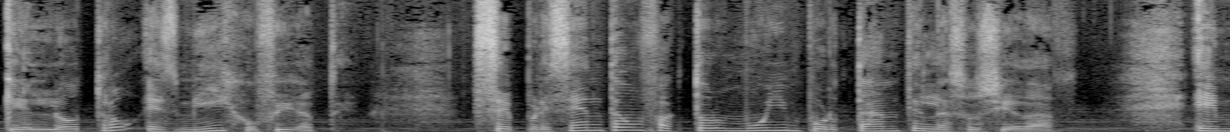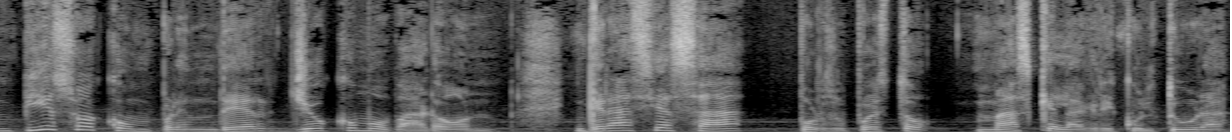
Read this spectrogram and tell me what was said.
que el otro es mi hijo? Fíjate. Se presenta un factor muy importante en la sociedad empiezo a comprender yo como varón, gracias a, por supuesto, más que la agricultura,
